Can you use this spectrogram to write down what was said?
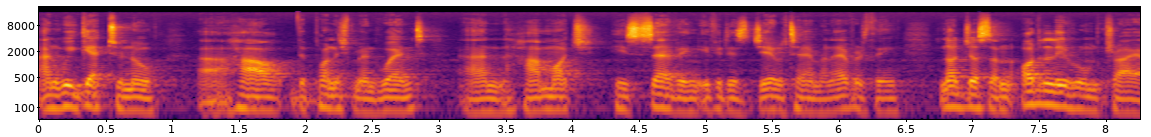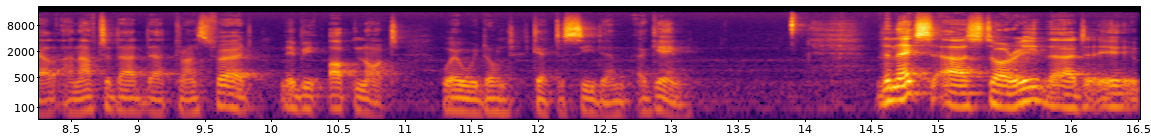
And we get to know uh, how the punishment went and how much he's serving, if it is jail term and everything, not just an orderly room trial, and after that they're transferred, maybe up north, where we don't get to see them again. The next uh, story that uh,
